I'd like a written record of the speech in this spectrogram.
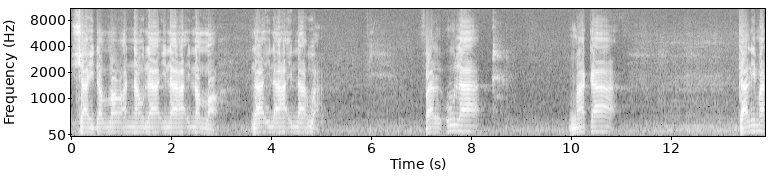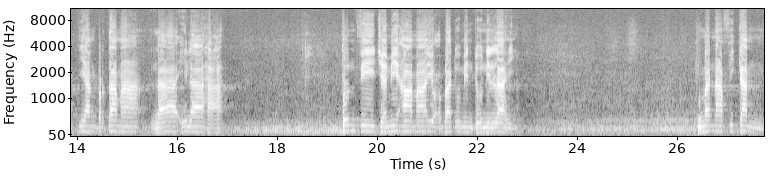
Syahidallahu annahu la ilaha illallah. La ilaha illa fal ula maka kalimat yang pertama la ilaha tunfi jami'a ma yu'badu min dunillahi. Menafikan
